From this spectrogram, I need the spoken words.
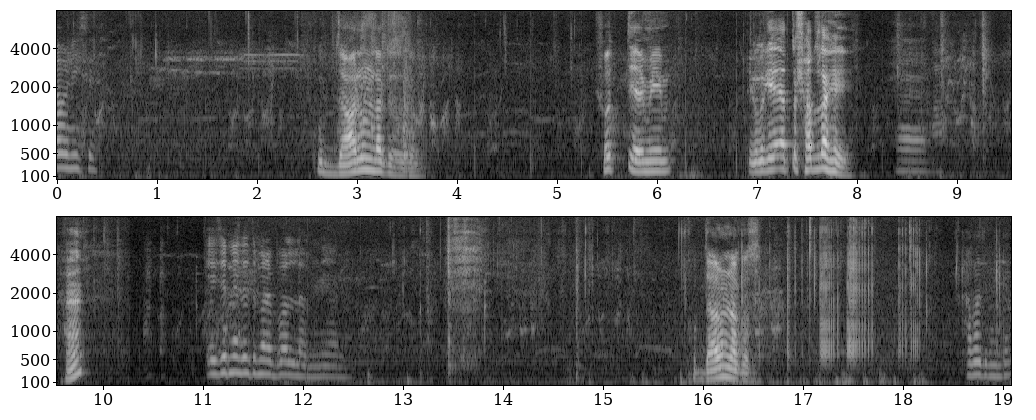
কেমন হয়েছে? খুব দারুণ লাগতেছে তো। সত্যি আমি এগুলোকে এত স্বাদ লাগে? হ্যাঁ। হ্যাঁ? এই জন্য তো তোমার বললাম নিয়ে। খুব দারুণ লাগতেছে। খাবা তুমি এটা।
